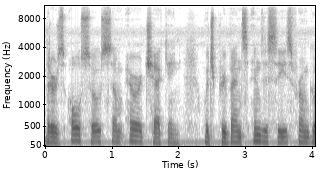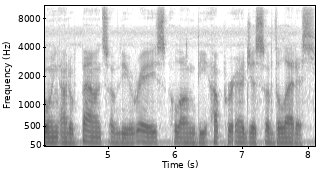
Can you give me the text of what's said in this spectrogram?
There's also some error checking, which prevents indices from going out of bounds of the arrays along the upper edges of the lattice.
